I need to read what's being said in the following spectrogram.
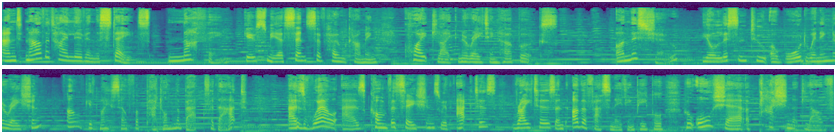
and now that I live in the States, nothing gives me a sense of homecoming quite like narrating her books. On this show, you'll listen to award winning narration. I'll give myself a pat on the back for that as well as conversations with actors, writers, and other fascinating people who all share a passionate love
